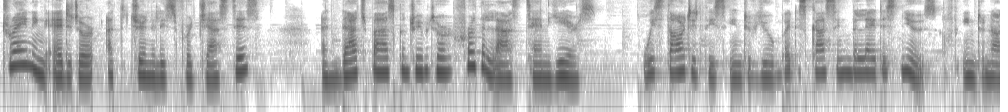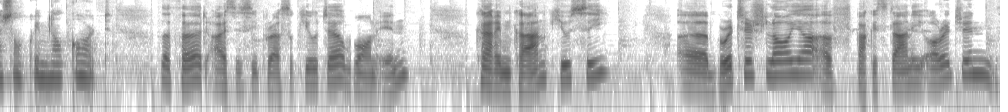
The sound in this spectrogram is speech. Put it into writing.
training editor at Journalists for Justice, and Dutch Buzz contributor for the last 10 years. We started this interview by discussing the latest news of the International Criminal Court. The third ICC prosecutor won in Karim Khan, QC, a British lawyer of Pakistani origin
